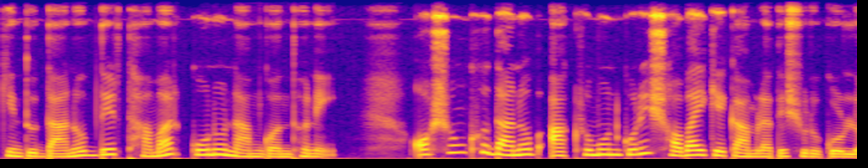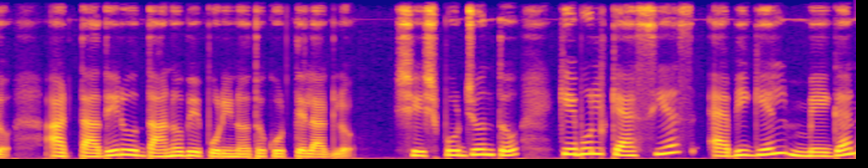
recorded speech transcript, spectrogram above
কিন্তু দানবদের থামার কোনো নামগন্ধ নেই। অসংখ্য দানব আক্রমণ করে সবাইকে কামড়াতে শুরু করল, আর তাদেরও দানবে পরিণত করতে লাগল। শেষ পর্যন্ত কেবল ক্যাসিয়াস, অ্যাবিগেল, মেগান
